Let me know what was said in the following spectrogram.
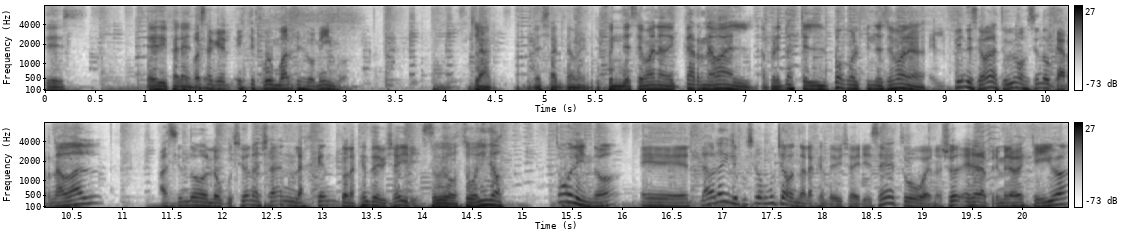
es, es Lo que diferente. pasa es que este fue un martes domingo. Claro, exactamente. Fin de semana de carnaval. ¿Apretaste el pomo el fin de semana? El fin de semana estuvimos haciendo carnaval, haciendo locución allá en la gente, con la gente de Villa Iris. ¿Estuvo, estuvo lindo? Estuvo lindo. eh, la verdad que le pusieron mucha onda a la gente de Villa Iris, ¿eh? Estuvo bueno. Yo era la primera vez que iba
